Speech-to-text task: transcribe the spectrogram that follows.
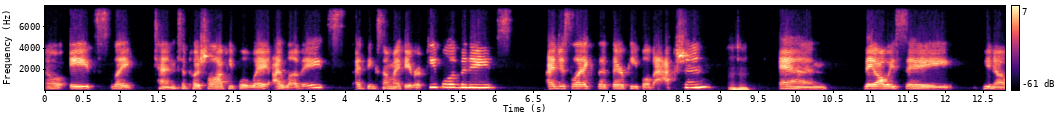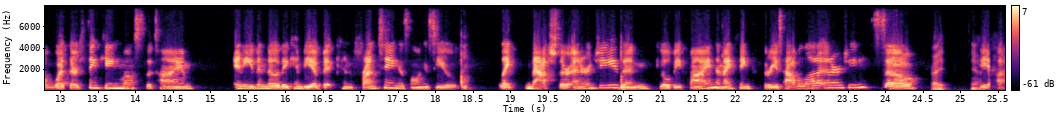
know eights like tend to push a lot of people away. I love eights. I think some of my favorite people have been eights. I just like that they're people of action hmm and they always say you know what they're thinking most of the time and even though they can be a bit confronting as long as you like match their energy then you'll be fine and i think threes have a lot of energy so Right. Yeah. yeah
